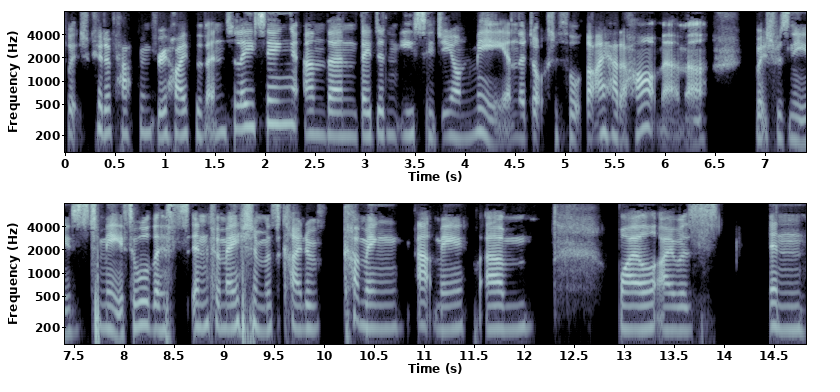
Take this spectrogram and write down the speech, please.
which could have happened through hyperventilating. And then they did an ECG on me, and the doctor thought that I had a heart murmur, which was news to me. So all this information was kind of coming at me um, while I was in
